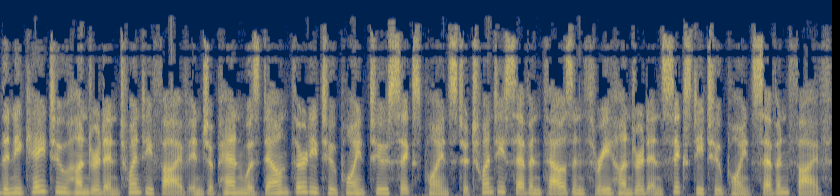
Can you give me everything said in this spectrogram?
The Nikkei 225 in Japan was down 32.26 points to 27,362.75.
